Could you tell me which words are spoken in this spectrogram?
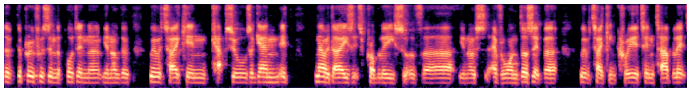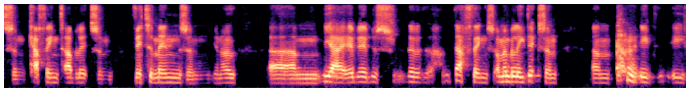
the, the proof was in the pudding. Uh, you know, the, we were taking capsules again. It, nowadays, it's probably sort of, uh, you know, everyone does it, but we were taking creatine tablets and caffeine tablets and vitamins and you know, um, yeah, it, it was the, daft things. I remember Lee Dixon. Um, he, he,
